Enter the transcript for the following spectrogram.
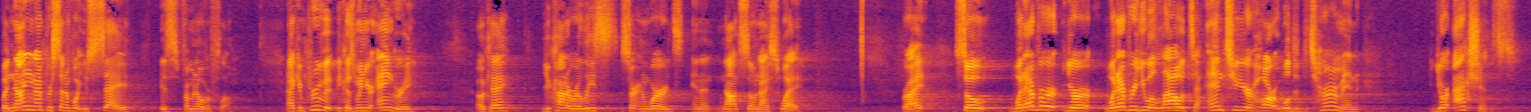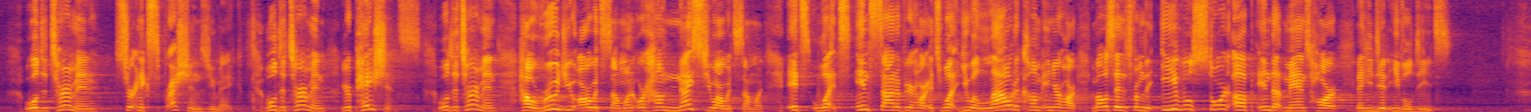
But 99% of what you say is from an overflow. And I can prove it because when you're angry, okay, you kind of release certain words in a not so nice way. Right? So whatever you whatever you allow to enter your heart will determine your actions. Will determine certain expressions you make. Will determine your patience will determine how rude you are with someone or how nice you are with someone. It's what's inside of your heart, it's what you allow to come in your heart. The Bible says it's from the evil stored up in that man's heart that he did evil deeds.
